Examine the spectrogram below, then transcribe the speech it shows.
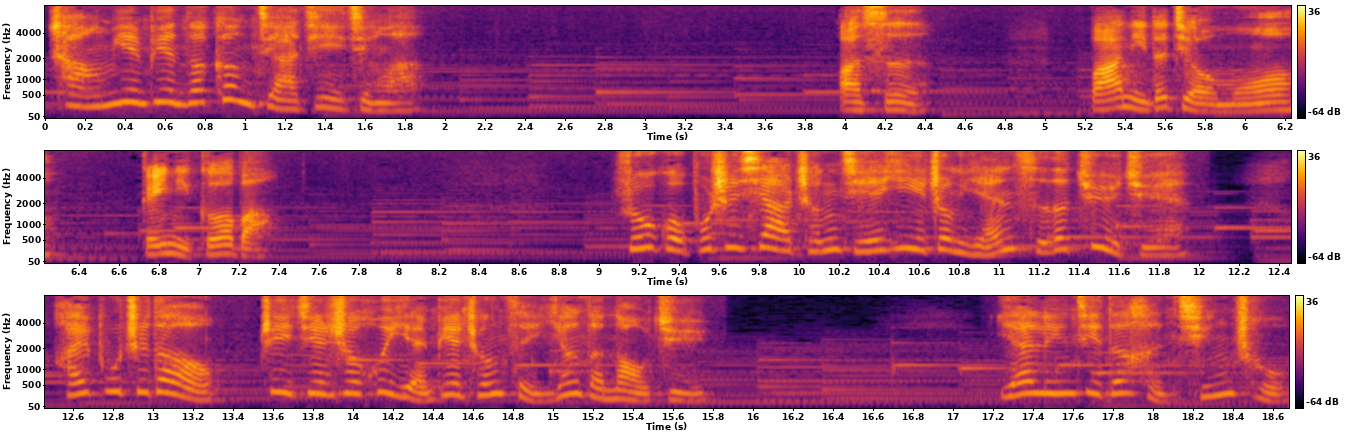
场面变得更加寂静了。阿四，把你的角膜给你哥吧。如果不是夏承杰义正言辞的拒绝，还不知道这件事会演变成怎样的闹剧。严玲记得很清楚，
